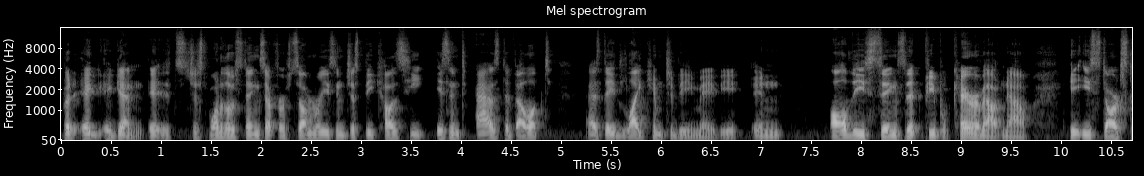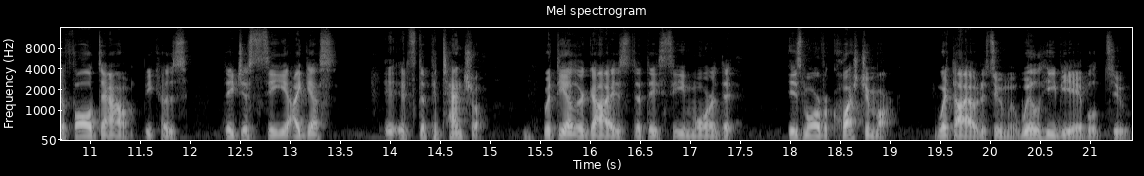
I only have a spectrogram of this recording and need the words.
But again, it's just one of those things that for some reason, just because he isn't as developed as they'd like him to be, maybe in all these things that people care about now, he, he starts to fall down because they just see, I guess, it's the potential with the other guys that they see more that is more of a question mark with Ayo Dosunmu. Will he be able to?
